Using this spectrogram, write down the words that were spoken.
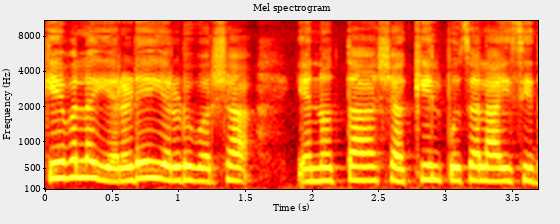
ಕೇವಲ ಎರಡೇ ಎರಡು ವರ್ಷ, ಎನ್ನುತ್ತಾ ಶಕೀಲ್ ಪುಸಲಾಯಿಸಿದ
